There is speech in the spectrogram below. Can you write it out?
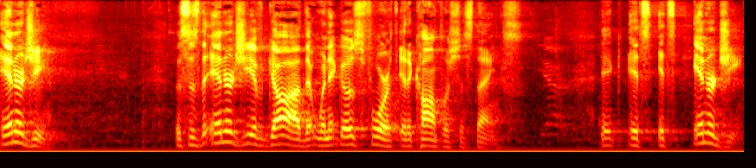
Energy. This is the energy of God that when it goes forth, it accomplishes things. It, it's, it's energy.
